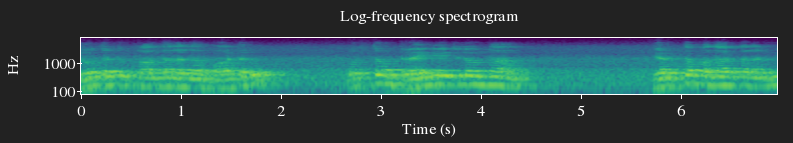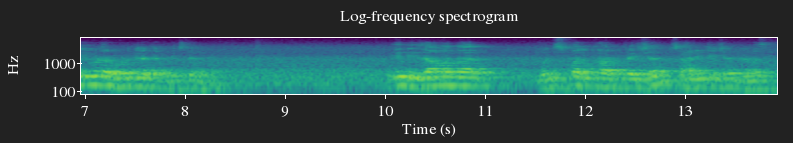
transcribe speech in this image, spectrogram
లోతట్టు ప్రాంతాలలో వాటరు మొత్తం డ్రైనేజీలో ఉన్న వ్యర్థ పదార్థాలన్నీ కూడా రోడ్డు మీద కనిపించినాయి ఇది నిజామాబాద్ మున్సిపల్ కార్పొరేషన్ శానిటేషన్ వ్యవస్థ.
